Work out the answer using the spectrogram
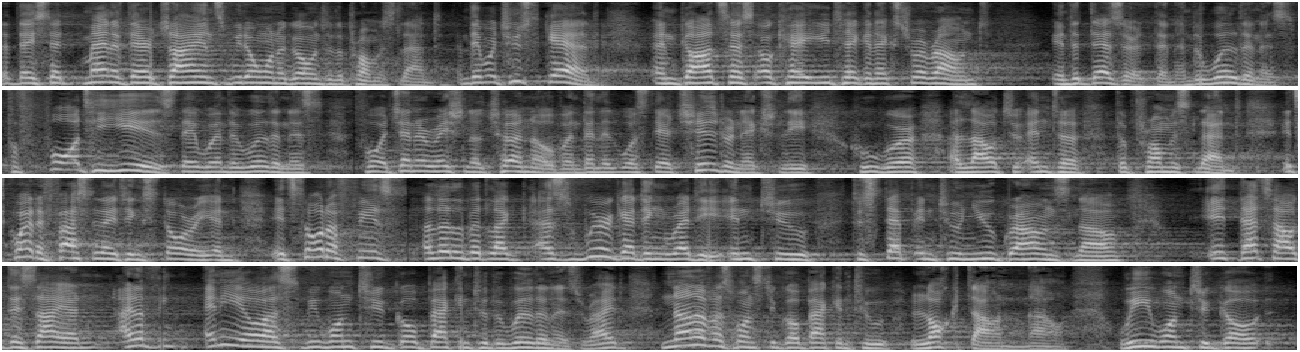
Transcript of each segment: that they said, Man, if they're giants, we don't want to go into the promised land. And they were too scared. And God says, Okay, you take an extra round in the desert, then in the wilderness. For 40 years, they were in the wilderness for a generational turnover, and then it was their children actually who were allowed to enter the promised land. It's quite a fascinating story, and it sort of feels a little bit like as we're getting ready into to step into new grounds now. It, that's our desire. I don't think any of us we want to go back into the wilderness, right? None of us wants to go back into lockdown now. We want to go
